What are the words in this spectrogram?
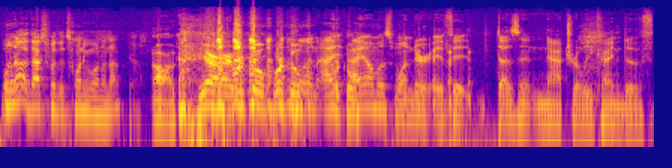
Well, no, that's where the 21 and up go. Oh, okay. Yeah, all right. We're cool. We're cool. Well, I, we're cool. I almost wonder if it doesn't naturally kind of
